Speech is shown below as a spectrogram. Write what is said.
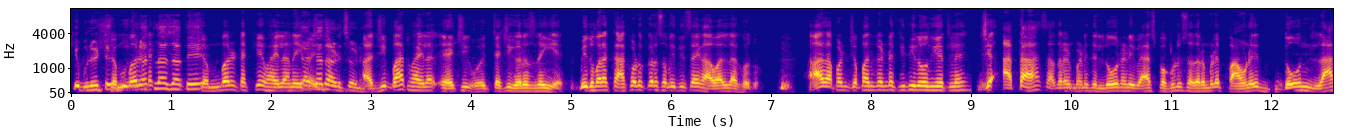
की बुलेट ट्रेन गुजरातला जाते शंभर टक्के व्हायला नाही त्याच्यात अडचण. अजिबात व्हायला याची त्याची गरज नाहीये. मी तुम्हाला काकोडकर समितीचा एक अहवाल दाखवतो. आज आपण जपानकडनं किती लोन घेतलंय? जे आता साधारणपणे ते लोन आणि व्याज पकडून साधारणपणे पावणे दोन लाख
